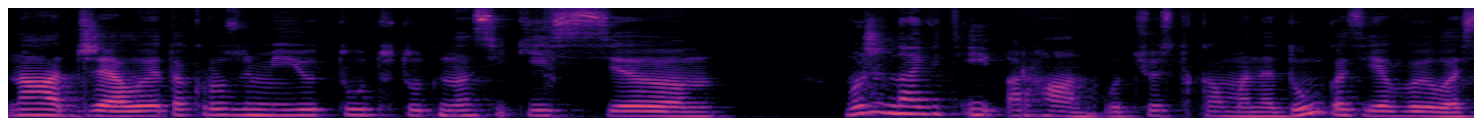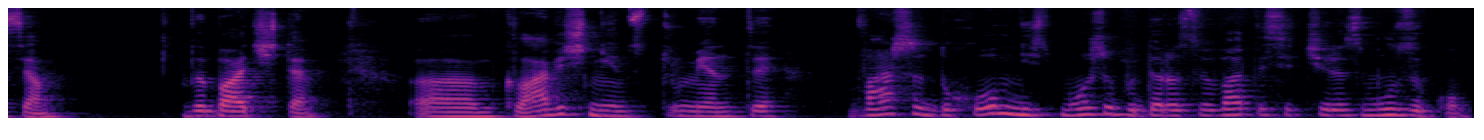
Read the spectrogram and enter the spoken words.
на джело, я так розумію. Тут, тут у нас якісь, е, може, навіть і орган. От щось така в мене думка з'явилася. Ви бачите, е, клавішні інструменти. Ваша духовність може буде розвиватися через музику.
